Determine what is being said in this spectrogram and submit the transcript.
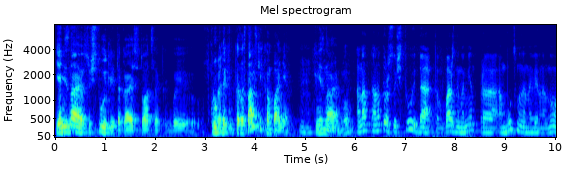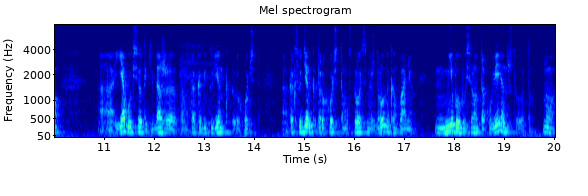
я не знаю, существует ли такая ситуация как бы крупных казахстанских компаниях, Мгм. не знаю. Ну, Она, она тоже существует, да, там важный момент про омбудсмена, наверное, но а, я бы все-таки даже там, как абитуриент, который хочет, а, как студент, который хочет там устроиться в международную компанию, не был бы все равно так уверен, что там, ну,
